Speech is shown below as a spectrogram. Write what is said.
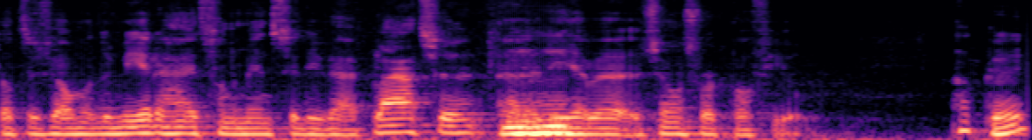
dat is wel de meerderheid van de mensen die wij plaatsen, mm -hmm. die hebben zo'n soort profiel. Oké.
